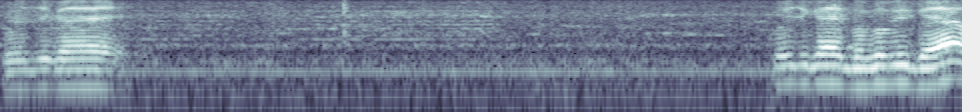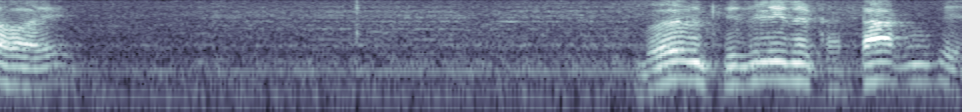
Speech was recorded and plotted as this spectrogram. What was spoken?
કોઈ જગ્યાએ કોઈ જગ્યાએ ભગવી ગયા હોય ભલે ખીચડી ને શાક મૂકે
